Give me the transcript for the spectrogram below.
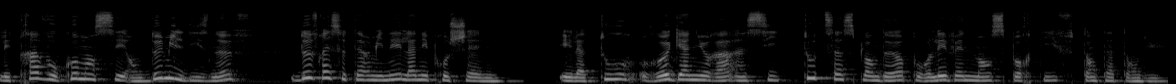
les travaux commencés en 2019 devraient se terminer l'année prochaine, et la tour regagnera ainsi toute sa splendeur pour l'événement sportif tant attendu.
